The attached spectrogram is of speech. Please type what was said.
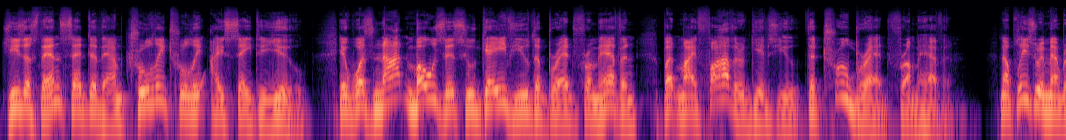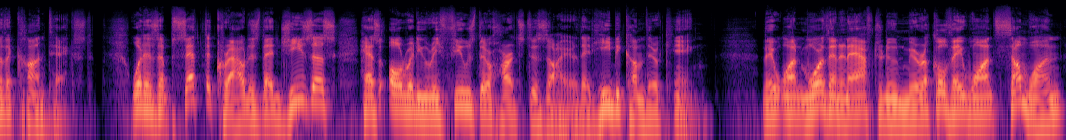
Jesus then said to them, Truly, truly, I say to you, it was not Moses who gave you the bread from heaven, but my Father gives you the true bread from heaven. Now, please remember the context. What has upset the crowd is that Jesus has already refused their heart's desire that he become their king. They want more than an afternoon miracle, they want someone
